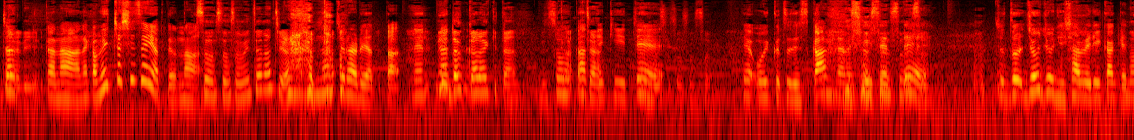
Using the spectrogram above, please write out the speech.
だたり。かななんかめっちゃ自然やったよな。そうそうそうめっちゃナチュラルだった。ナチュラルやった、ね、でどっから来たんですか？そうかって聞いてそうそうそうそう。でおいくつですか？みたいなの聞いてそうそうそうってちょっと徐々に喋りかけて。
